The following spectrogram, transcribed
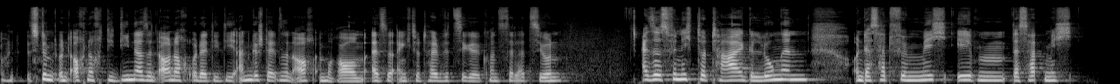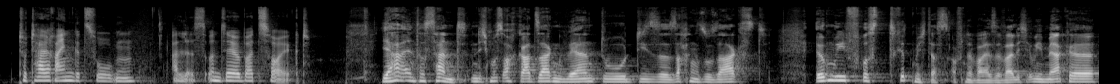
und stimmt, und auch noch die Diener sind auch noch, oder die, die Angestellten sind auch im Raum. Also eigentlich total witzige Konstellation. Also das finde ich total gelungen und das hat für mich eben, das hat mich total reingezogen, alles und sehr überzeugt. Ja, interessant. Und ich muss auch gerade sagen, während du diese Sachen so sagst, irgendwie frustriert mich das auf eine Weise, weil ich irgendwie merke,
